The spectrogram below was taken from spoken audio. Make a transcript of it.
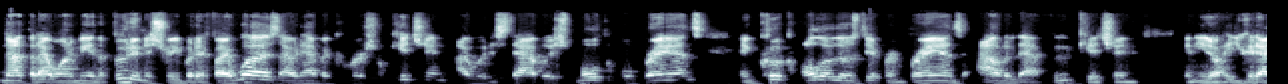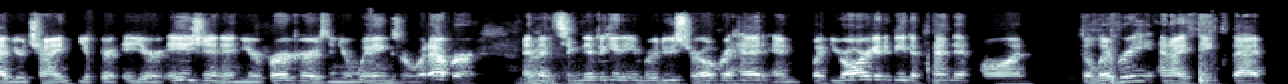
not that I want to be in the food industry, but if I was, I would have a commercial kitchen. I would establish multiple brands and cook all of those different brands out of that food kitchen. And you know, you could have your Chinese, your, your Asian, and your burgers and your wings or whatever, and then significantly reduce your overhead. And but you are going to be dependent on delivery, and I think that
